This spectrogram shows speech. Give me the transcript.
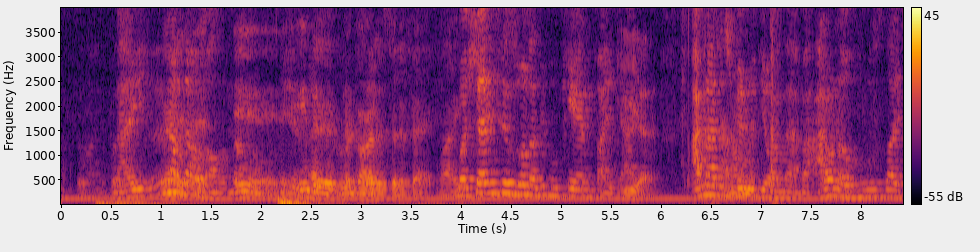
I feel like. Nah, he- no, that was all of them. Yeah, Yeah. Either, That's regardless of the fact, like But Shanks is one of the people who can fight Kaido. Yeah. I'm not disagreeing Um, with you on that, but I don't know who's like.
